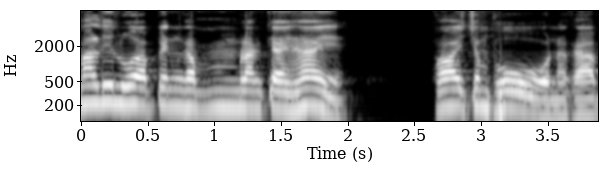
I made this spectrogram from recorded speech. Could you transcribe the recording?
มารีลัวเป็นกำลังใจให้พลอยชมพูนะครับ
